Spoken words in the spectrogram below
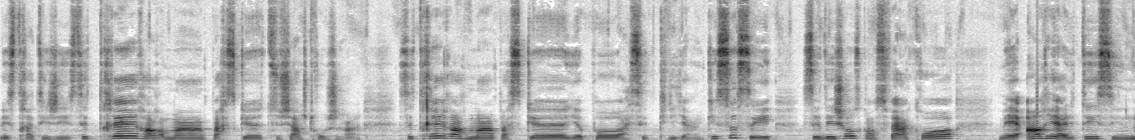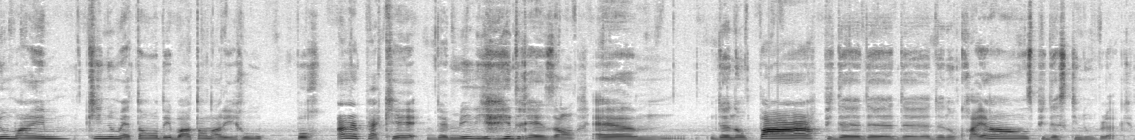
les stratégies. C'est très rarement parce que tu charges trop cher. C'est très rarement parce qu'il n'y a pas assez de clients. Ça, c'est, des choses qu'on se fait à croire, mais en réalité, c'est nous-mêmes qui nous mettons des bâtons dans les roues pour un paquet de milliers de raisons. Euh, de nos peurs, puis de, de nos croyances, puis de ce qui nous bloque.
